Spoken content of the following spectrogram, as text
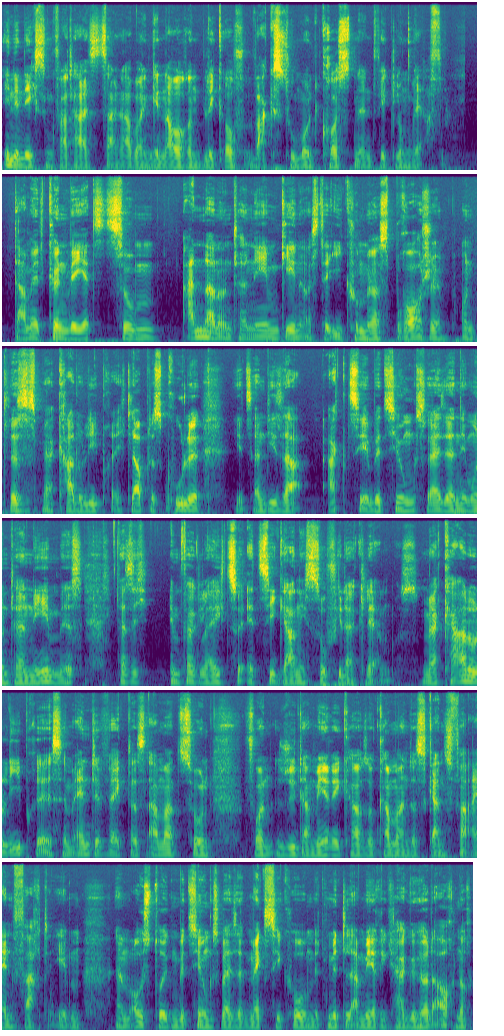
in den nächsten Quartalszahlen aber einen genaueren Blick auf Wachstum und Kostenentwicklung werfen. Damit können wir jetzt zum anderen Unternehmen gehen aus der E-Commerce-Branche und das ist Mercado Libre. Ich glaube, das Coole jetzt an dieser Aktie bzw. an dem Unternehmen ist, dass ich im Vergleich zu Etsy gar nicht so viel erklären muss. Mercado Libre ist im Endeffekt das Amazon von Südamerika, so kann man das ganz vereinfacht eben ähm, ausdrücken, beziehungsweise Mexiko mit Mittelamerika gehört auch noch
